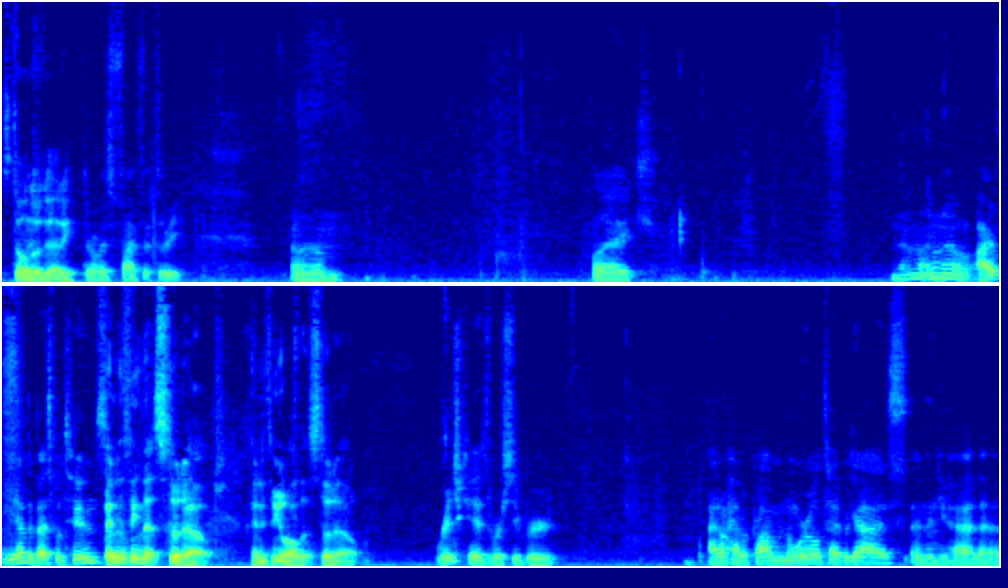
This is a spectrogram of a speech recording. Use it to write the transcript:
Still no daddy. they're always five foot three. Um, like, no, I don't know. I we had the best platoons. so Anything that stood out. Anything at all that stood out. rich kids were super I don't have a problem in the world type of guys and then you had uh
